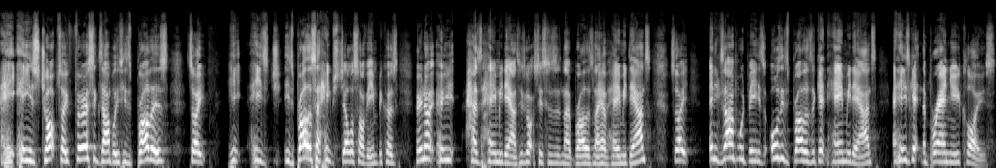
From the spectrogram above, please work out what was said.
he, he is chopped. So first example is his brothers. So he, he's, his brothers are heaps jealous of him because who know who has hand-me-downs? He's got sisters and brothers, and they have hand-me-downs. So an example would be is all his brothers are getting hand-me-downs, and he's getting the brand new clothes.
